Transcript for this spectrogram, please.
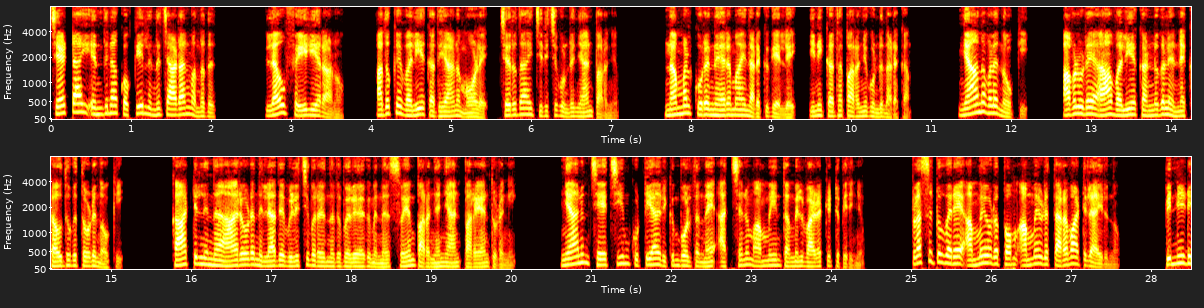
ചേട്ടായി എന്തിനാ കൊക്കയിൽ നിന്ന് ചാടാൻ വന്നത്? ലവ് ഫെയിലിയർ ആണോ? അതൊക്കെ വലിയ കഥയാണ് മോളെ ചെറുതായി ചിരിച്ചുകൊണ്ട് ഞാൻ പറഞ്ഞു. നമ്മൾ കുറെ നേരമായി നടക്കുകയല്ലേ ഇനി കഥ പറഞ്ഞുകൊണ്ട് നടക്കാം. ഞാനവളെ നോക്കി. അവളുടെ ആ വലിയ കണ്ണുകൾ എന്നെ കൗതുകത്തോടെ നോക്കി. കാട്ടിൽ നിന്ന് ആരോടെന്നില്ലാതെ വിളിച്ചു പറയുന്നത് പോലെയാകുമെന്ന് സ്വയം പറഞ്ഞ് ഞാൻ പറയാൻ തുടങ്ങി. ഞാനും ചേച്ചിയും കുട്ടിയായിരിക്കുമ്പോൾ തന്നെ അച്ഛനും അമ്മയും തമ്മിൽ വഴക്കിട്ട് പിരിഞ്ഞു. പ്ലസ് ടു വരെ അമ്മയോടൊപ്പം അമ്മയുടെ തറവാട്ടിലായിരുന്നു. പിന്നീട്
